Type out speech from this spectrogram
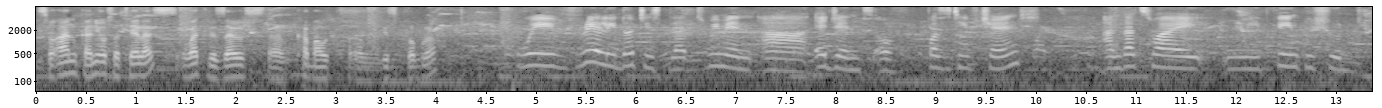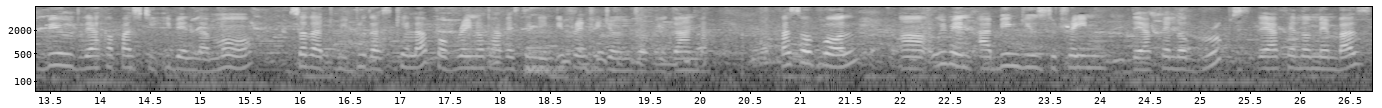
So Anne, can you also tell us what results have come out of this program? We've really noticed that women are agents of positive change and that's why we think we should build their capacity even the more so that we do the scale up of rainwater harvesting in different regions of Uganda. First of all, uh, women are being used to train their fellow groups, their fellow members,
